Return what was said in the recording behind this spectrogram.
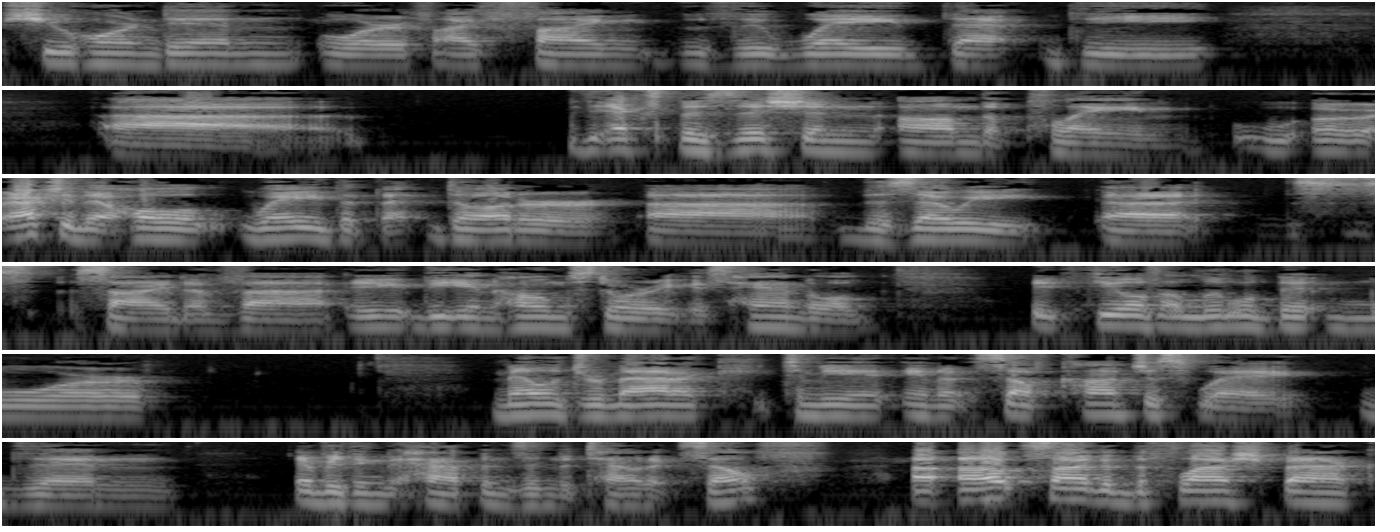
shoehorned in, or if I find the way that the uh, the exposition on the plane, or actually the whole way that that daughter, uh, the Zoe uh, side of uh, the in home story is handled, it feels a little bit more melodramatic to me in a self conscious way than everything that happens in the town itself. Uh, outside of the flashback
